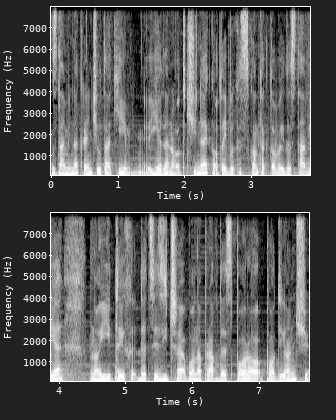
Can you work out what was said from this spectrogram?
z nami nakręcił taki jeden odcinek o tej bezkontaktowej dostawie. No i tych decyzji trzeba było naprawdę sporo podjąć e,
